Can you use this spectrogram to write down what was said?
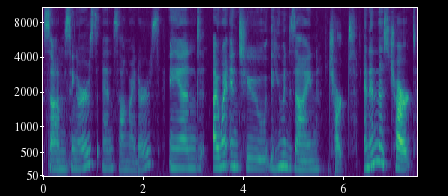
some singers and songwriters, and I went into the human design chart. And in this chart,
